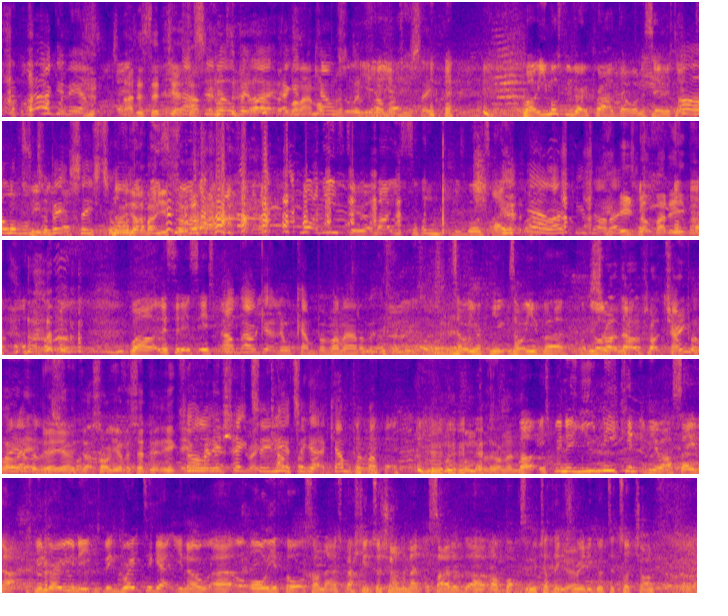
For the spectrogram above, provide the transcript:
Agony am. I just said That's Jesus. a little bit like I get Well, the counselling Yeah, from yeah. what you say. Well, you must be very proud, though, on a serious note. Oh, I love must him to bits. proud. These two. No, He's on not about your these two. son. Not these two, about your son. There's more time. Yeah, I like he's all right. He's not bad either. Well, listen, it's, it's, I'll, I'll get a little camper van out of it. I think. is that what, you reckon you, is that what you've uh, put the So order that was what dream, Camper van ever? Yeah, yeah, that's all you ever said, didn't It's only you? 18 years to get a camper van. Bumpers on and Well, it's been a unique interview, I'll say that. It's been very unique. It's been great to get, you know, uh, all your thoughts on there, especially touching on the mental side of, uh, of boxing, which I think is really good to touch on.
